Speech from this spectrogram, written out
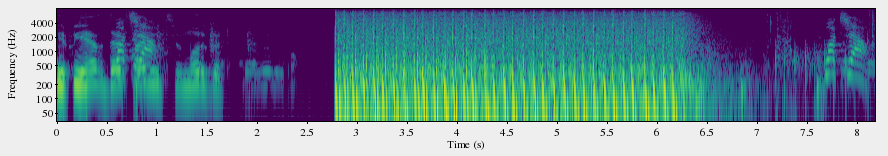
If we have that Watch side, out. it's more good. Watch out.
